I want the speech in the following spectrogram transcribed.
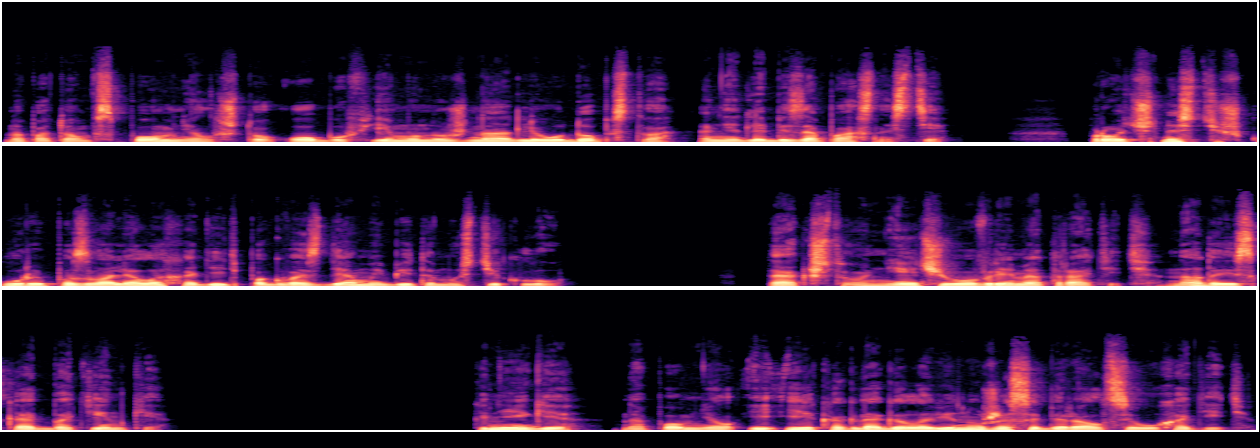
но потом вспомнил, что обувь ему нужна для удобства, а не для безопасности. Прочность шкуры позволяла ходить по гвоздям и битому стеклу. Так что нечего время тратить, надо искать ботинки. «Книги», — напомнил ИИ, когда Головин уже собирался уходить.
